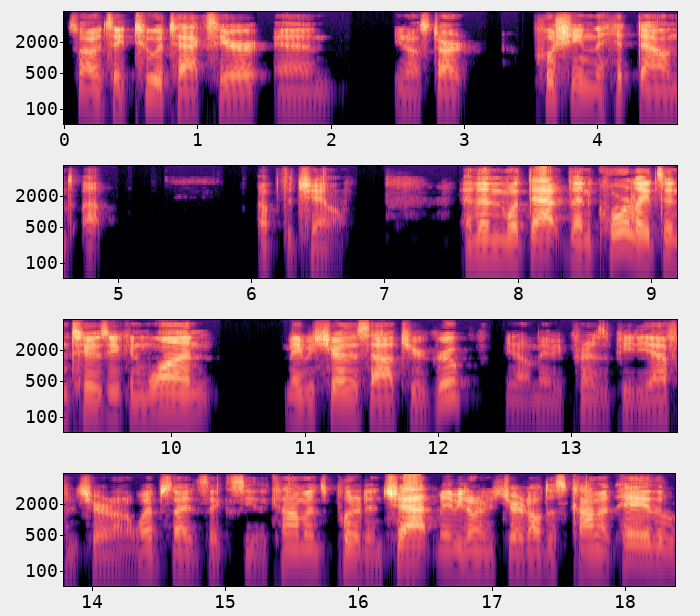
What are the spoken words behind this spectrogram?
So I would say two attacks here and, you know, start pushing the hit downs up, up the channel. And then what that then correlates into is you can, one, maybe share this out to your group you know, maybe print as a PDF and share it on a website so they can see the comments. Put it in chat. Maybe don't even share it. I'll just comment, hey, the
